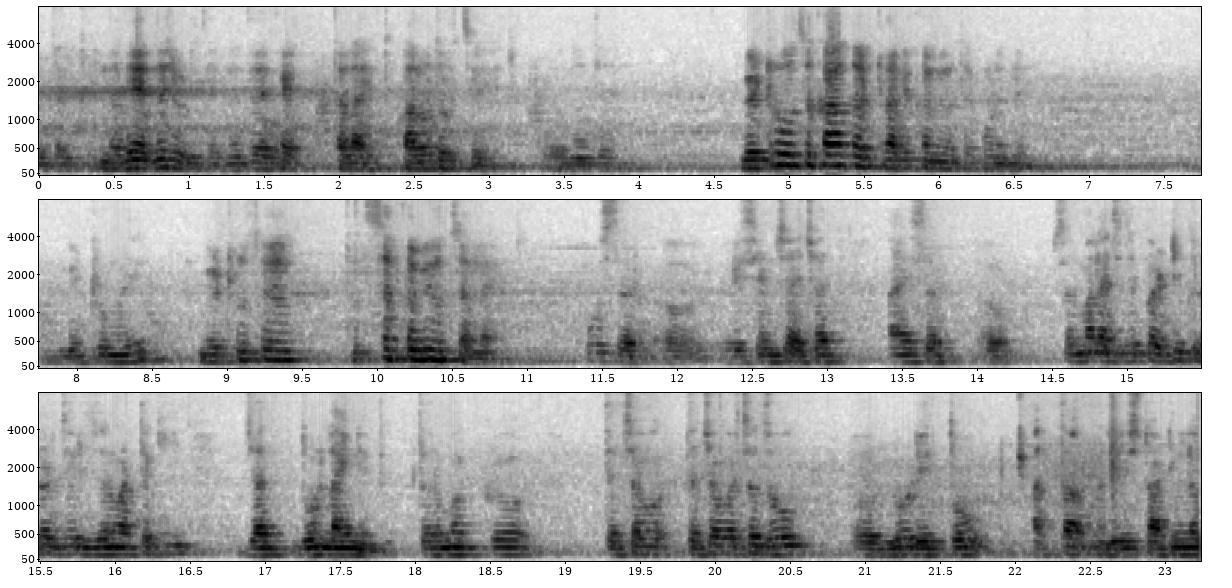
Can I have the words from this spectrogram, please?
याबद्दल नदी आहेत ना शेवटी त्या. नदी काय? त्याला आहे कालवा थोडीच आहे. मेट्रोचं का ट्रॅफिक कमी होतं पुण्यातले? मेट्रोमुळे? मेट्रोचं प्रतिसाद कमी होत चाललाय. हो सर. रिसेंटच्या ह्याच्यात आहे सर. सर मला याच्याचे पर्टिक्युलर जे रिझन वाटतं की ज्या दोन लाईन आहेत. तर मग त्याच्यावर त्याच्यावरचा जो लोड आहे तो आत्ता म्हणजे स्टार्टिंगला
